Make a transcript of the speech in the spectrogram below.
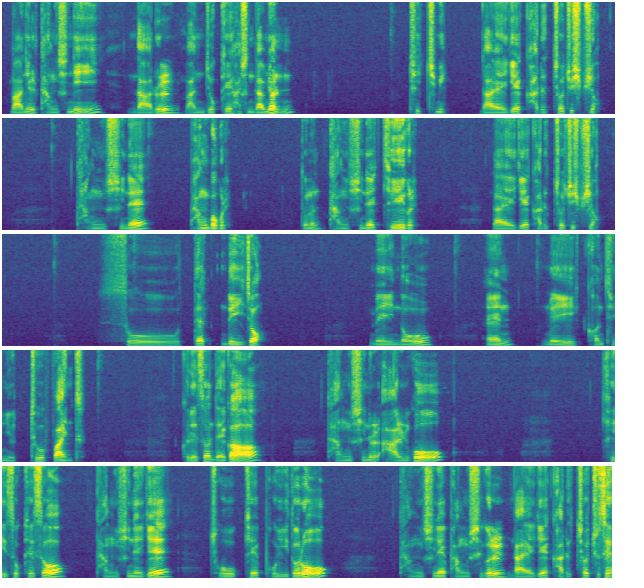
만일 당신이 나를 만족해 하신다면 teach 나에게 가르쳐 주십시오. 당신의 방법을 또는 당신의 계획을 나에게 가르쳐 주십시오. so that they죠. may know and may continue to find. 그래서 내가 당신을 알고 계속해서 당신에게 좋게 보이도록 당신의 방식을 나에게 가르쳐 주세요.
